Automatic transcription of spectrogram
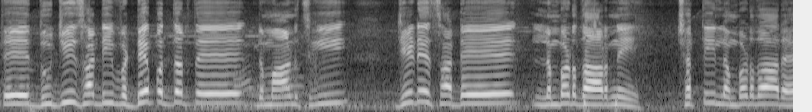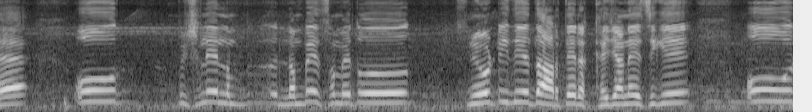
ਤੇ ਦੂਜੀ ਸਾਡੀ ਵੱਡੇ ਪੱਧਰ ਤੇ ਡਿਮਾਂਡ ਸੀਗੀ, ਜਿਹੜੇ ਸਾਡੇ ਲੰਬੜਦਾਰ ਨੇ 36 ਲੰਬੜਦਾਰ ਹੈ, ਉਹ ਪਿਛਲੇ ਲੰਬ- ਲੰਬੇ ਸਮੇਂ ਤੋਂ ਸੀਨੀਅਰਟੀ ਦੇ ਆਧਾਰ ਤੇ ਰੱਖੇ ਜਾਣੇ ਸੀਗੇ। ਉਹ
